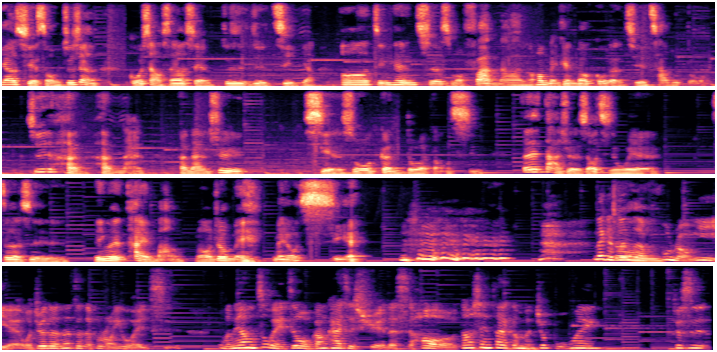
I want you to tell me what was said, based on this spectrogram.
要写什么，就像国小生要写就是日记一样，哦，今天吃了什么饭啊，然后每天都过得其实差不多，就是很很难很难去写说更多的东西。但是大学的时候，其实我也真的是因为太忙，然后就没没有写。那个真的不容易耶，我觉得那真的不容易维持。我那样做也只有我刚开始学的时候，到现在根本就不会，就是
